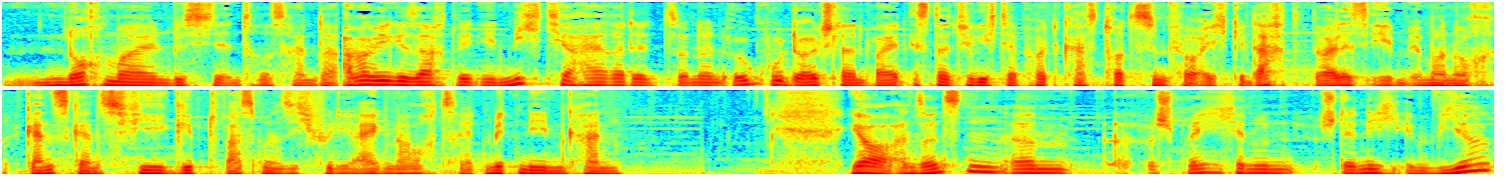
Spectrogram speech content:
nochmal ein bisschen interessanter. Aber wie gesagt, wenn ihr nicht hier heiratet, sondern irgendwo deutschlandweit, ist natürlich der Podcast trotzdem für euch gedacht, weil es eben immer noch ganz, ganz viel gibt, was man sich für die eigene Hochzeit mitnehmen kann. Ja, ansonsten ähm, spreche ich ja nun ständig im Wir.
